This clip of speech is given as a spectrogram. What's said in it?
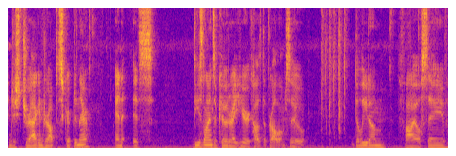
and just drag and drop the script in there. And it's these lines of code right here caused the problem. So delete them, file, save,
